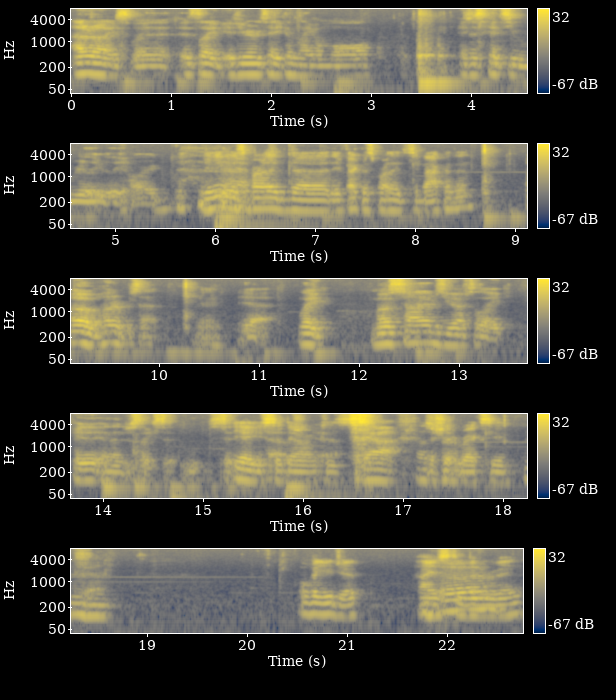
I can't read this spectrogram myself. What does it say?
I don't know how to explain it. It's like if you're taking, like, a mole, it just hits you really, really hard. Do you think it was partly the the effect was partly the tobacco then? Oh, 100%. Yeah. Yeah. Like, most times you have to, like, hit it and then just, like, sit, sit Yeah, you the sit down Yeah. because Yeah, the that's shit true. wrecks you. Mhm. What about you, Jit? Highest you've ever been?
